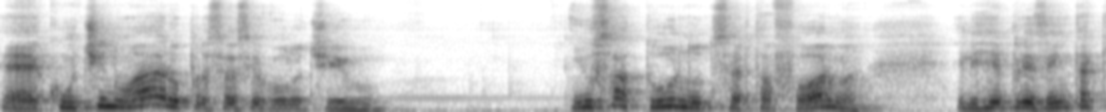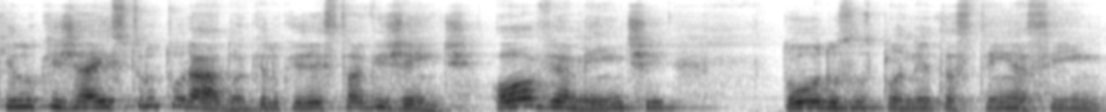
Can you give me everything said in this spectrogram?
é, continuar o processo evolutivo. E o Saturno, de certa forma, ele representa aquilo que já é estruturado, aquilo que já está vigente. Obviamente, todos os planetas têm assim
